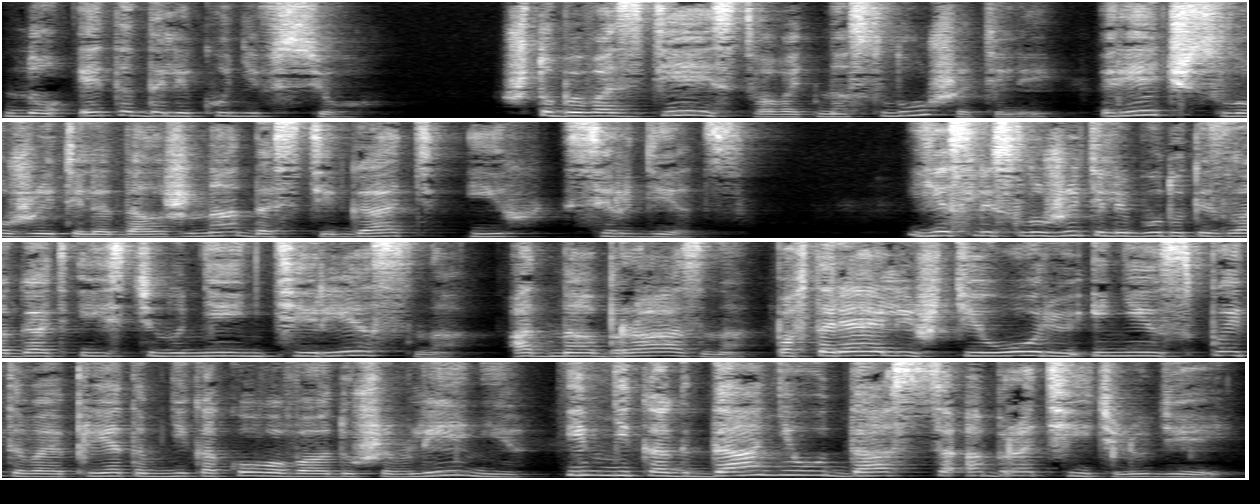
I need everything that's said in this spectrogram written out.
но это далеко не все. Чтобы воздействовать на слушателей, речь служителя должна достигать их сердец. Если служители будут излагать истину неинтересно, однообразно, повторяя лишь теорию и не испытывая при этом никакого воодушевления, им никогда не удастся обратить людей –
